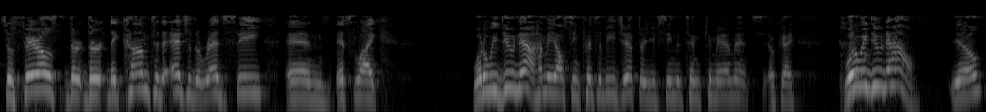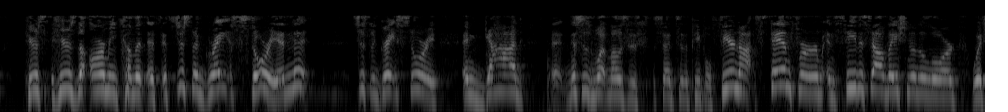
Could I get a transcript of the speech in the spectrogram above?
so Pharaoh's, they're, they're, they come to the edge of the Red Sea and it's like, what do we do now? How many of y'all seen Prince of Egypt or you've seen the Ten Commandments? Okay. What do we do now? You know, here's, here's the army coming. It's, it's just a great story, isn't it? It's just a great story. And God Uh, this is what Moses said to the people Fear not, stand firm and see the salvation of the Lord, which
